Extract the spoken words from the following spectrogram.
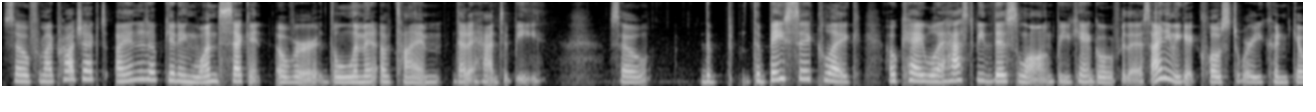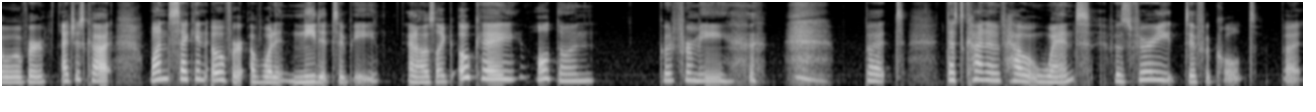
So for my project, I ended up getting one second over the limit of time that it had to be. So the the basic like okay well it has to be this long but you can't go over this. I didn't even get close to where you couldn't go over. I just got one second over of what it needed to be. And i was like okay all done. Good for me. But that's kind of how it went. It was very difficult but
